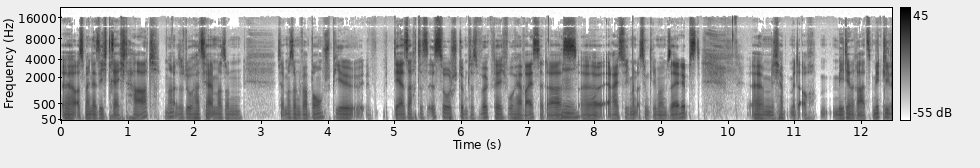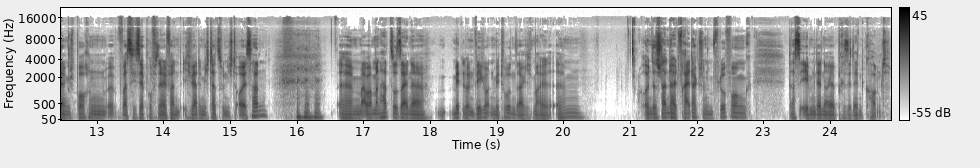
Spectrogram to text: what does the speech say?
äh, aus meiner Sicht recht hart. Ne? Also du hast ja immer so ein ist ja immer so ein Vabon-Spiel, der sagt, es ist so, stimmt das wirklich, woher weiß er das, äh, erreichst du jemand aus dem Gremium selbst? Ähm, ich habe mit auch Medienratsmitgliedern gesprochen, was ich sehr professionell fand. Ich werde mich dazu nicht äußern. ähm, aber man hat so seine Mittel und Wege und Methoden, sage ich mal. Ähm, und es stand halt Freitag schon im Flurfunk, dass eben der neue Präsident kommt,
